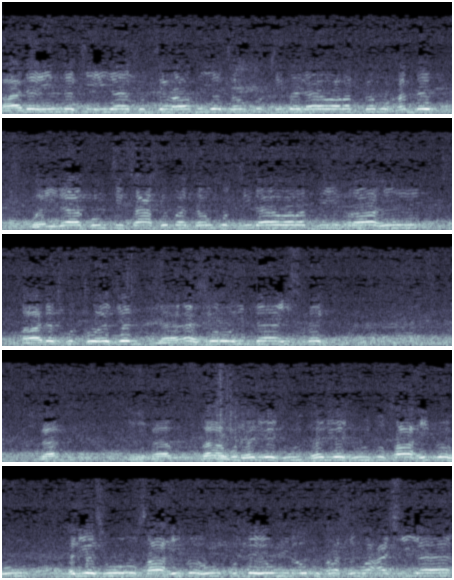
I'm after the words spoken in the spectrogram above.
قال إنك إذا كنت راضية قلت بلى ورب محمد وإذا كنت ساخطة قلت لا ورب إبراهيم. قالت قلت أجل لا أهجر إلا اسمك. باب هل يجوز هل يجوز صاحبه هل يزور صاحبه كل يوم أو بكرة وعشيا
